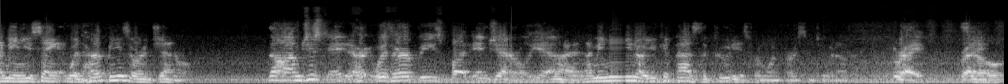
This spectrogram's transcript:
I mean, you saying with herpes or in general? No, I'm just eh, with herpes, but in general, yeah. Right. I mean, you know, you could pass the cooties from one person to another. Right. Right. So,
